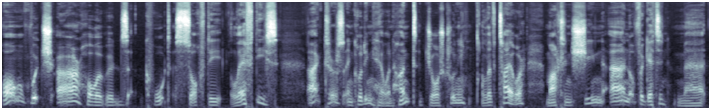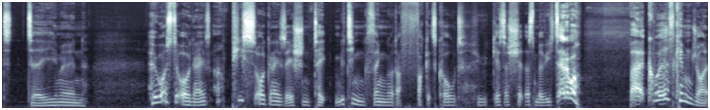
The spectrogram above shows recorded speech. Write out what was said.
All of which are Hollywood's, quote, softy lefties. Actors including Helen Hunt, George Clooney, Liv Tyler, Martin Sheen, and not forgetting Matt Damon who wants to organise a peace organisation type meeting thing, what the fuck it's called. Who gives a shit? This movie's terrible. Back with Kim Jong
